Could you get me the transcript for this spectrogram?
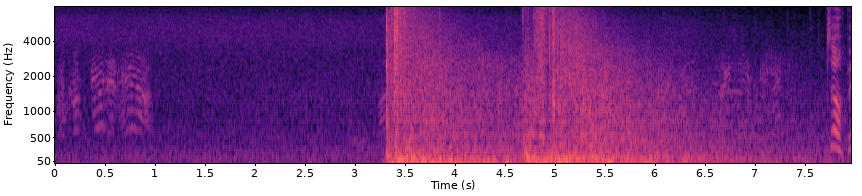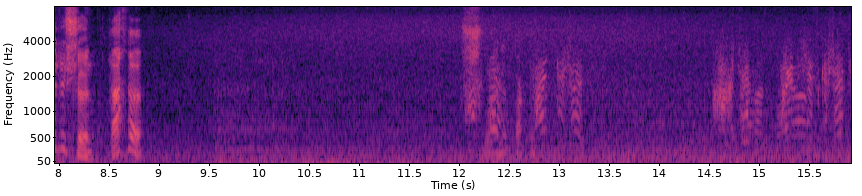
Wo kommt der denn her? So, bitteschön. Rache. Schweinebacken. Achtung, feindliches Geschütz!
